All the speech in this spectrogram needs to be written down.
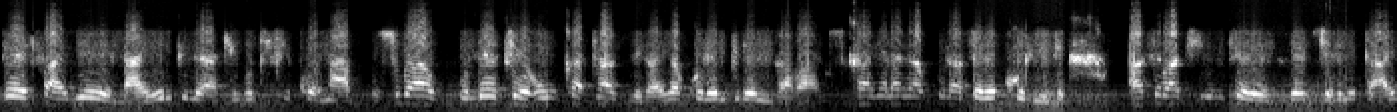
sefake naye impilo yakhe ukuthi sikhonapho. Kusuka kulethe ukukhathazeka ikakhulu empilweni zabantu. Sikhangela kakhulu asebekhulile asebathiye umsebenzi bezitshela ukuthi hhayi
